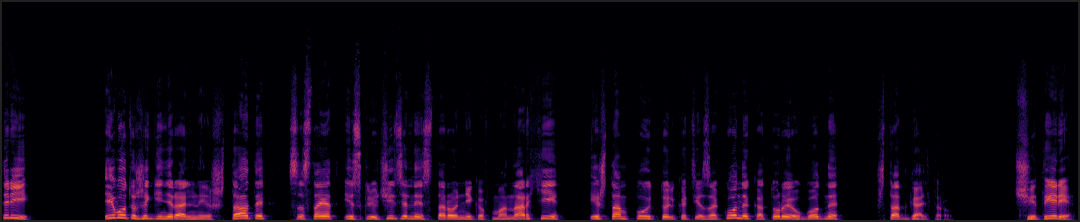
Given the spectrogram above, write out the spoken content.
3. И вот уже генеральные штаты состоят исключительно из сторонников монархии и штампуют только те законы, которые угодны штатгальтеру. 4.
